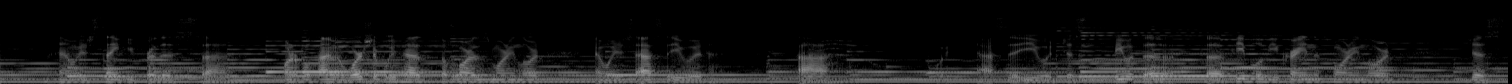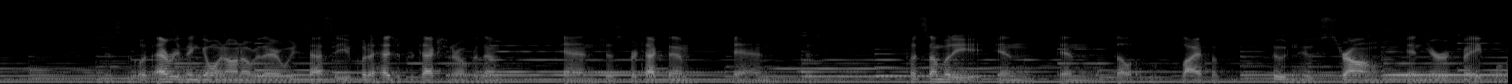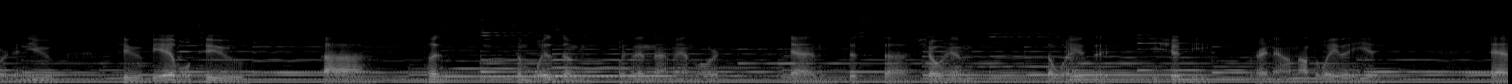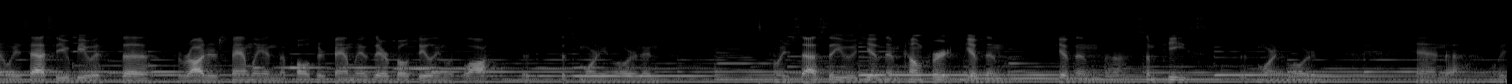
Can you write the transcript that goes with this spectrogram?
and we just thank you for this uh, wonderful time of worship we've had so far this morning, Lord. And we just ask that you would, uh, ask that you would just be with the, the people of Ukraine this morning, Lord. Just, just with everything going on over there, we just ask that you put a hedge of protection over them and just protect them and just put somebody in in the life of Putin, who's strong in your faith, Lord, and you to be able to uh, put some wisdom within that man, Lord, and just uh, show him the ways that he should be right now, not the way that he is. And we just ask that you be with the, the Rogers family and the Palzer family as they are both dealing with loss this, this morning, Lord. And we just ask that you would give them comfort, give them give them uh, some peace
